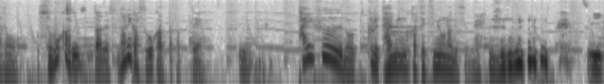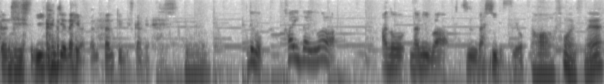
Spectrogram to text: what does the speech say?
ー、でも、すごかったです。何がすごかったかって、うん。台風の来るタイミングが絶妙なんですよね。いい感じです。いい感じじゃないわ。なんなんていうんですかね。うん、でも、海外は、あの波は普通らしいですよ。ああ、そうなんですね。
